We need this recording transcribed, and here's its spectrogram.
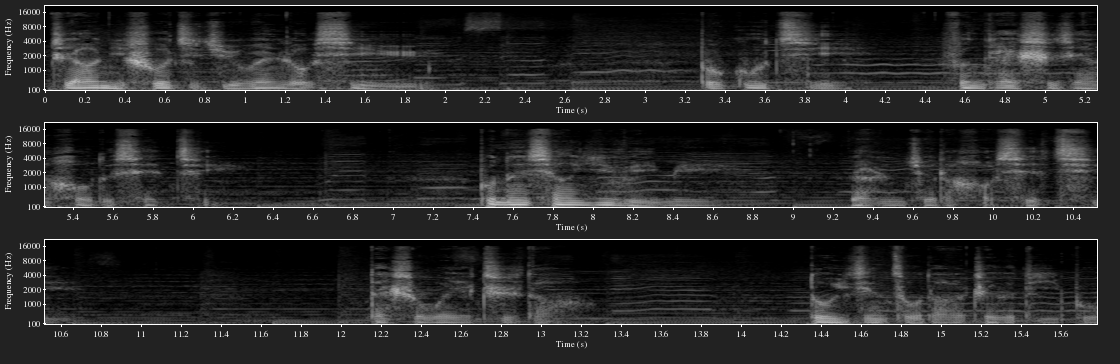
只要你说几句温柔细语，不顾及分开时间后的陷阱，不能相依为命，让人觉得好泄气。但是我也知道，都已经走到了这个地步，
